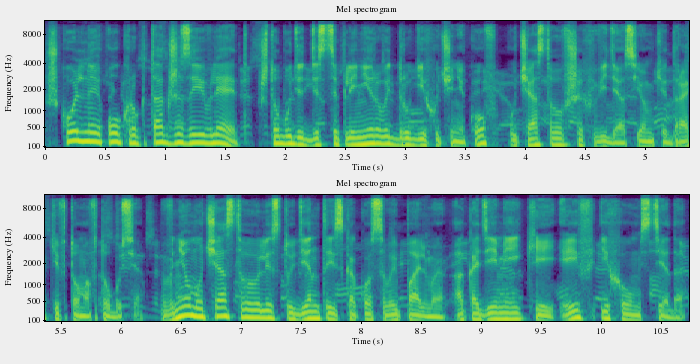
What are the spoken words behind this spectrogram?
Школьный округ также заявляет, что будет дисциплинировать других учеников, участвовавших в видеосъемке драки в том автобусе. В нем участвовали студенты из Кокосовой Пальмы, Академии Кей Эйв и Хоумстеда.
